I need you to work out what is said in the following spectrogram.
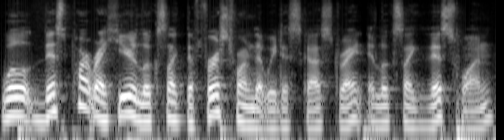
Well, this part right here looks like the first form that we discussed, right? It looks like this one.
